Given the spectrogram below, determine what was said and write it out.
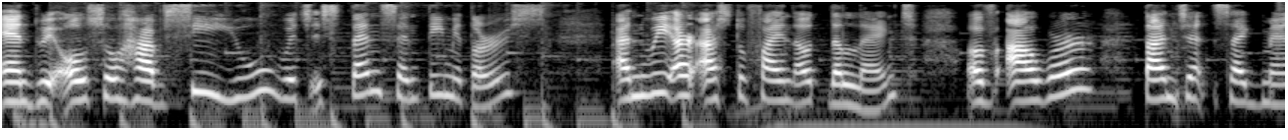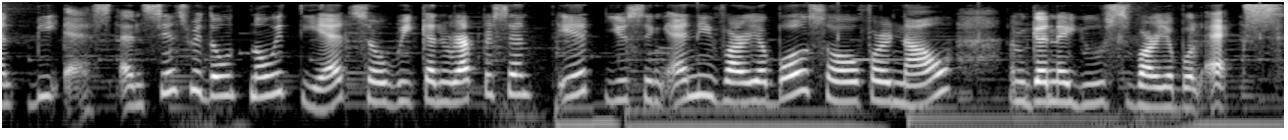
And we also have CU which is 10 centimeters. And we are asked to find out the length of our tangent segment BS. And since we don't know it yet, so we can represent it using any variable. So for now, I'm gonna use variable x.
